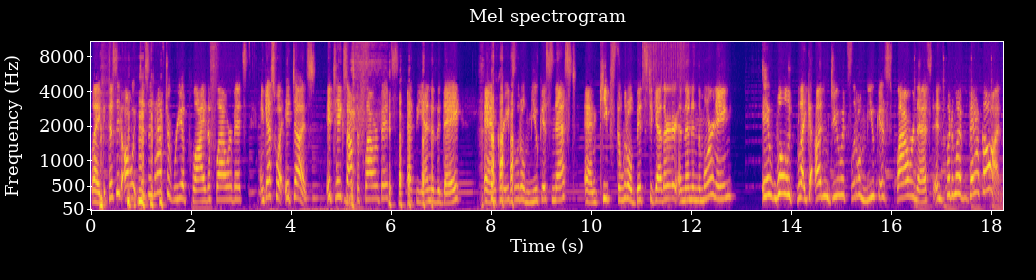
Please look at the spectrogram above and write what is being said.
Like, does it always does it have to reapply the flower bits? And guess what? It does. It takes off the flower bits at the end of the day and creates a little mucus nest and keeps the little bits together. And then in the morning, it will like undo its little mucus flower nest and put them back on.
